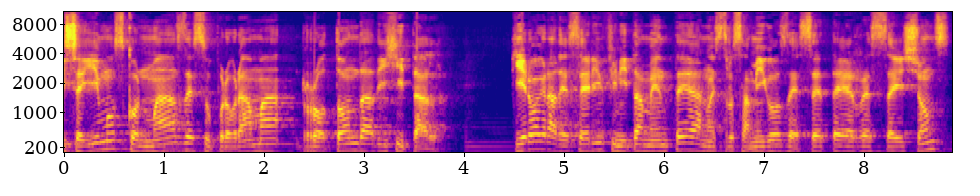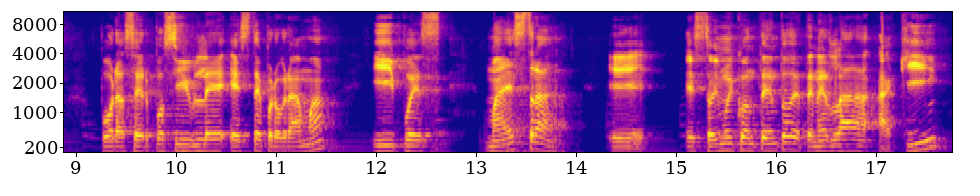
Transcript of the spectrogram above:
Y seguimos con más de su programa Rotonda Digital. Quiero agradecer infinitamente a nuestros amigos de CTR Stations por hacer posible este programa. Y pues, maestra, eh, estoy muy contento de tenerla aquí.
